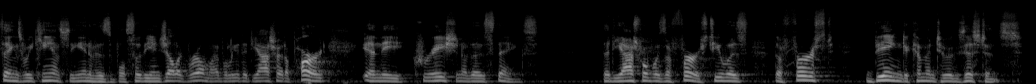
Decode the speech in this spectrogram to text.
things we can't see, invisible. So the angelic realm, I believe that Yahshua had a part in the creation of those things. That Yahshua was the first. He was the first being to come into existence.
